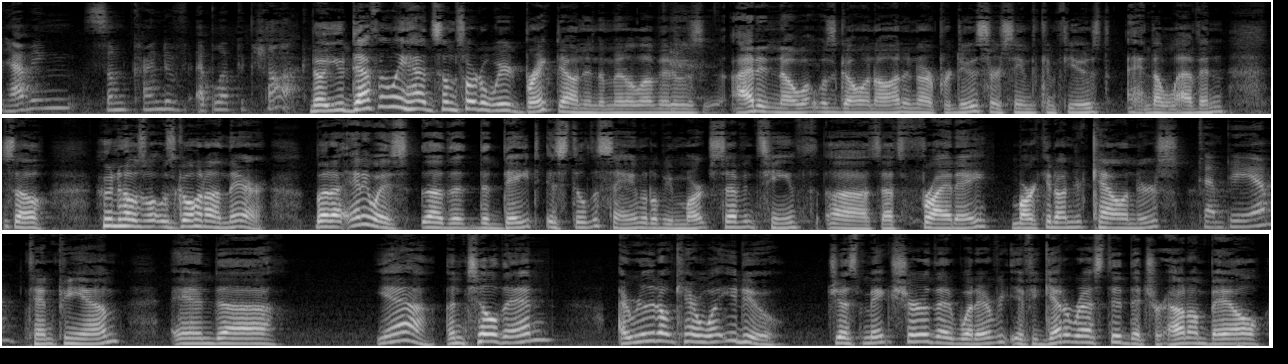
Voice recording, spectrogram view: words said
having some kind of epileptic shock. No, you definitely had some sort of weird breakdown in the middle of it. It was I didn't know what was going on, and our producer seemed confused and eleven. So who knows what was going on there? But uh, anyways, uh, the the date is still the same. It'll be March seventeenth. Uh, so that's Friday. Mark it on your calendars. 10 p.m. 10 p.m. And uh, yeah, until then, I really don't care what you do. Just make sure that whatever, if you get arrested, that you're out on bail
